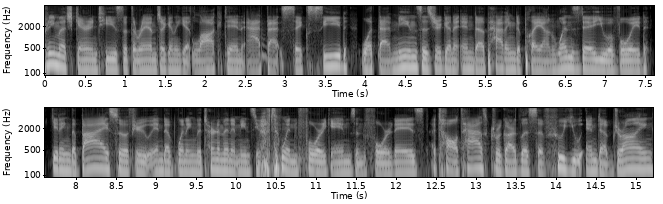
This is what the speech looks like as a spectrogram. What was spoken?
pretty much guarantees that the Rams are going to get locked in at that sixth seed. What that means is you're going to end up having to play on Wednesday. You avoid getting the bye. So if you end up winning the tournament, it means you have to win four games in four days. A tall task, regardless of who you end up drawing.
